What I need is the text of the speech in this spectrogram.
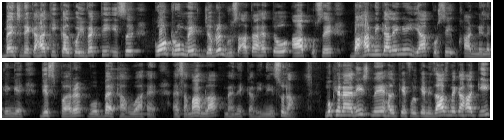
बेंच ने कहा कि कल कोई व्यक्ति इस कोर्ट रूम में जबरन घुस आता है तो आप उसे बाहर निकालेंगे या कुर्सी उखाड़ने लगेंगे, जिस पर वो बैठा हुआ है। ऐसा मामला मैंने कभी नहीं सुना। मुख्य न्यायाधीश ने हल्के फुल्के मिजाज में कहा कि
